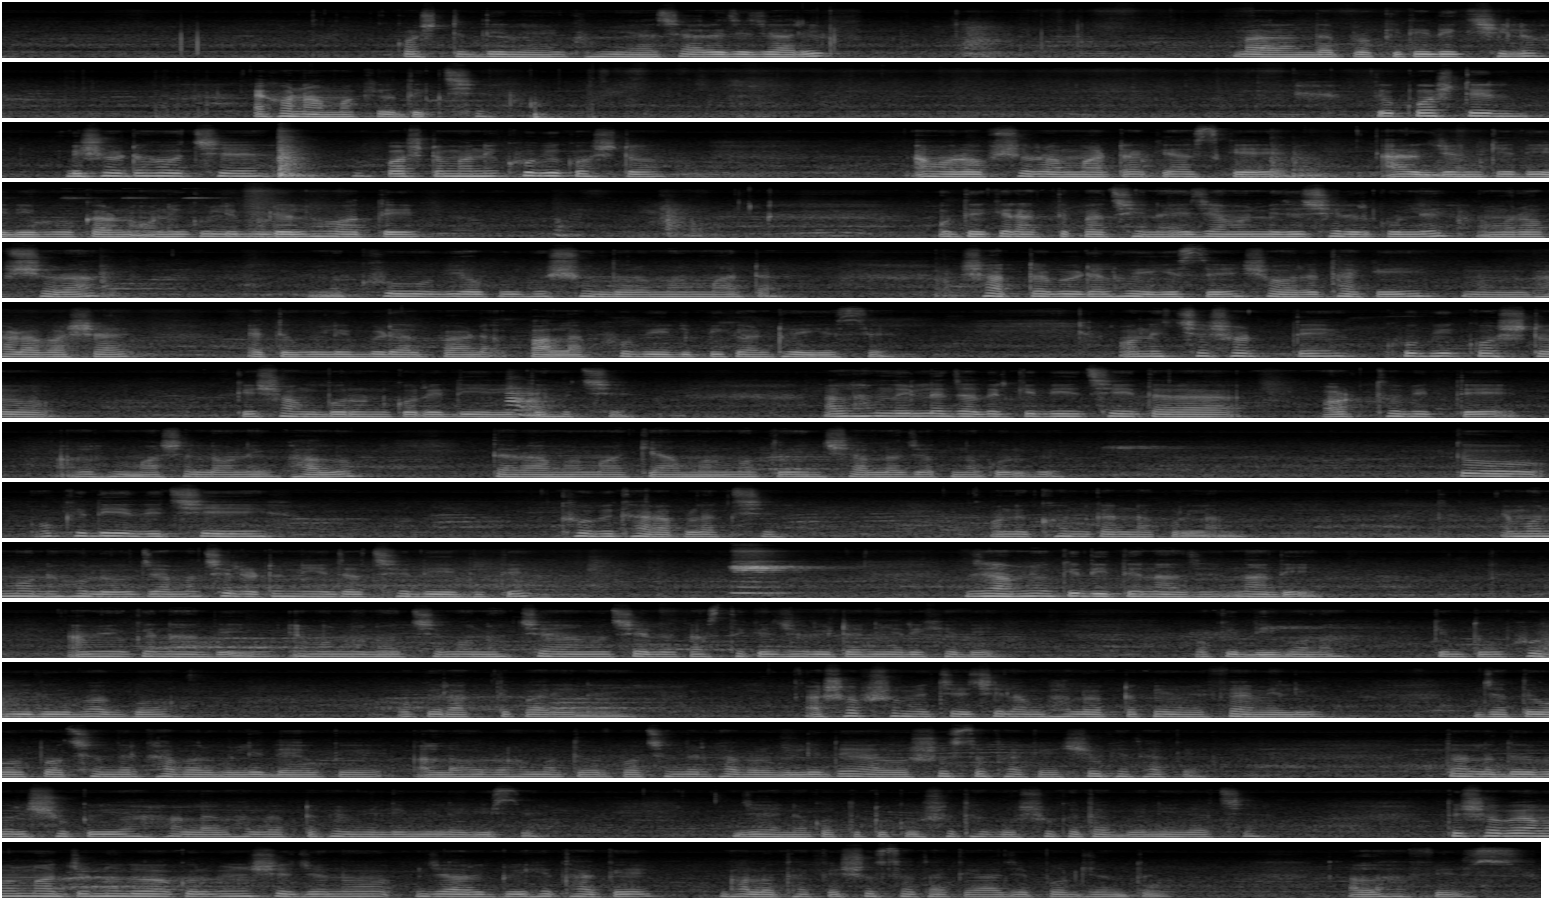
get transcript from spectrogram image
কষ্টের দিনে ঘুমিয়ে আছে। আর যে জারিফ, বারান্দায় প্রকৃতি দেখছিল, এখন আমাকেও দেখছে। তো কষ্টের বিষয়টা হচ্ছে, কষ্ট মানে খুবই কষ্ট। আমার অপসরা মাটাকে আজকে আরেকজনকে দিয়ে দিব, কারণ অনেকগুলি বিড়াল হওয়াতে ওদেরকে রাখতে পারছি না। এই যে আমার মেজর ছেলের কোলে, আমার অপসরা খুবই অপূর্ব সুন্দর আমার মাটা। সাতটা বিড়াল হয়ে গেছে, শহরে থাকে ভাড়া বাসায়। এতগুলি বিড়াল পালা খুবই ডিফিকাল্ট হয়ে গেছে। অনিচ্ছা সত্ত্বে খুবই কষ্টকে সংবরণ করে দিয়ে দিতে হচ্ছে। আলহামদুলিল্লাহ যাদেরকে দিয়েছি তারা অর্থবিত্তে মাসাল্লাহ অনেক ভালো। তারা আমার মাকে আমার মতো ইনশাল্লাহ যত্ন করবে। তো ওকে দিয়ে দিচ্ছি। খুবই খারাপ লাগছে। অনেকক্ষণ কান্না করলাম। এমন মনে হলো যে আমার ছেলেটা নিয়ে যাচ্ছে দিয়ে দিতে। যে আমি ওকে দিতে না যে, না দিই। আমি ওকে না দিই, এমন মনে হচ্ছে মনে হচ্ছে আমার ছেলের কাছ থেকে ঝুড়িটা নিয়ে রেখে দিই। ওকে দিব না, কিন্তু খুবই দুর্ভাগ্য ওকে রাখতে পারি নাই। আর সবসময় চেয়েছিলাম ভালো একটা ফ্যামিলি যাতে ওর পছন্দের খাবারগুলি দেয় ওকে। আল্লাহর রহমতে ওর পছন্দের খাবারগুলি দেয় আর ও সুস্থ থাকে, সুখে থাকে। তো আল্লাহ দরবারে শুক্রিয়া, আল্লাহ ভালো একটা ফ্যামিলি মিলে দিছে। যায় না কতটুকু থাকবে, সুখে থাকবে, নিয়ে যাচ্ছে। তো সবাই আমার মার জন্য দোয়া করবেন, সে যেন যার গৃহে থাকে, ভালো থাকে, সুস্থ থাকে আজ এ পর্যন্ত আল্লাহ হাফিজ।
